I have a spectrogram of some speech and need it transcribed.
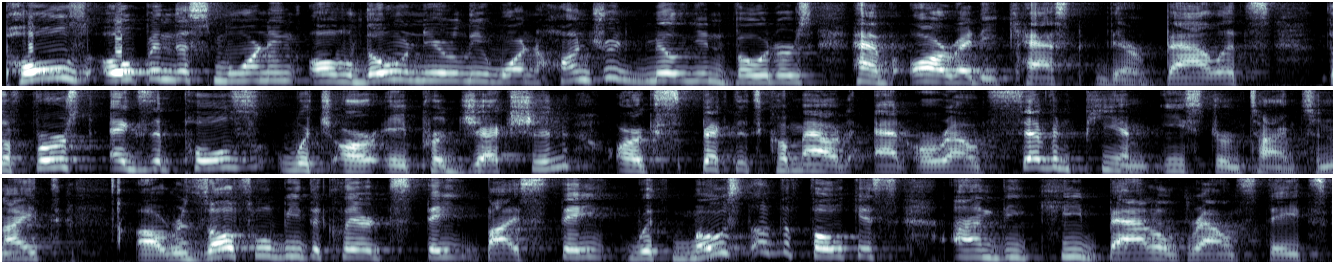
Polls open this morning, although nearly 100 million voters have already cast their ballots. The first exit polls, which are a projection, are expected to come out at around 7 p.m. Eastern Time tonight. Uh, results will be declared state by state, with most of the focus on the key battleground states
